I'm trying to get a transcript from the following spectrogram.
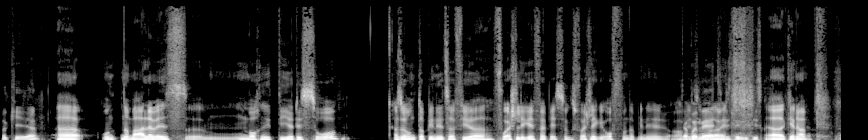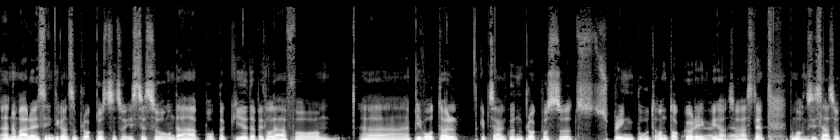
Okay, ja. Äh, und normalerweise äh, machen die ja das so, also und da bin ich jetzt auch für Vorschläge, Verbesserungsvorschläge offen. Da bin ich. Da wollen wir jetzt, jetzt in die äh, Genau. Ja. Äh, normalerweise in die ganzen Blogposts und so ist es so und auch propagiert ein bisschen auch von äh, Pivotal. Gibt es auch einen guten Blogpost so Spring Boot on Docker oder irgendwie ja, so ja. heißt der. Da machen sie es auch so,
